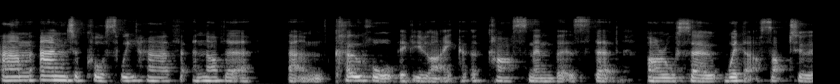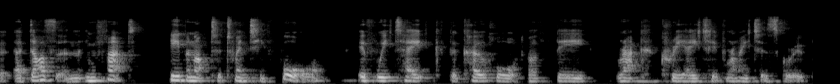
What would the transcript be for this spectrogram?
Um, and of course we have another um, cohort if you like of cast members that are also with us up to a dozen. In fact even up to 24 if we take the cohort of the RAK Creative Writers Group,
